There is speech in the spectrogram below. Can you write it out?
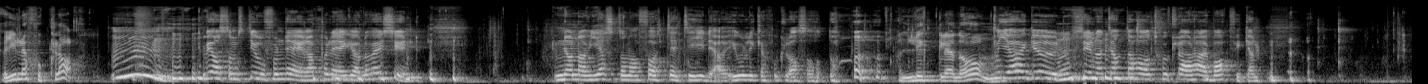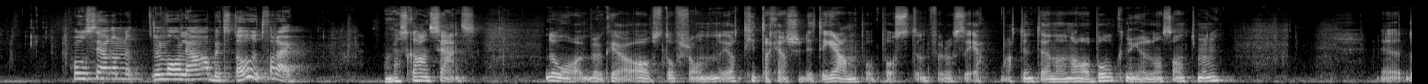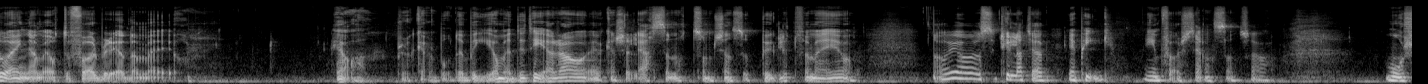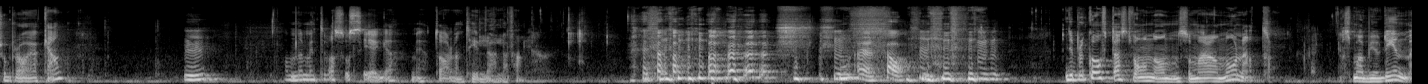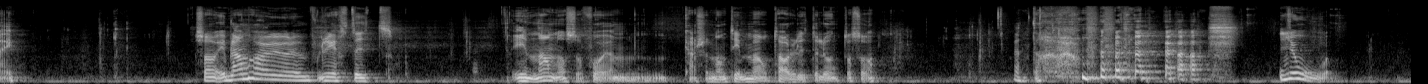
Jag gillar choklad. Jag som stod och funderade på det igår, det var ju synd. Någon av gästerna har fått det tidigare, olika chokladsorter. Lyckliga dem. ja, gud. Synd att jag inte har ett choklad här i bakfickan. Hur ser en, en vanlig arbetsdag ut för dig? Om jag ska ha en seans, då brukar jag avstå från... Jag tittar kanske lite grann på posten för att se att det inte är någon avbokning eller något sånt. Men eh, då ägnar jag mig åt att förbereda mig. Jag brukar både be och meditera och jag kanske läser något som känns uppbyggligt för mig. Och, och jag ser till att jag är pigg inför seansen så jag mår så bra jag kan. Om de inte var så sega, men jag tar en till i alla fall. Det brukar oftast vara någon som har anordnat, som har bjudit in mig. Så ibland har jag ju rest dit innan och så får jag kanske någon timme och tar det lite lugnt och så. Vänta. jo,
